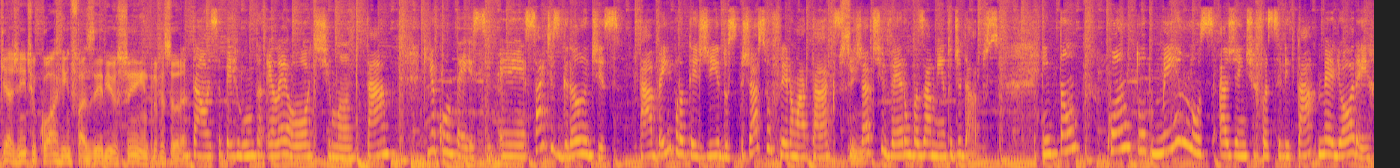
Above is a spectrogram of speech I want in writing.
que a gente corre em fazer isso, hein, professora? Então, essa pergunta ela é ótima, tá? O que acontece? É, sites grandes, tá? Bem protegidos, já sofreram ataques Sim. e já tiveram vazamento de dados. Então, quanto menos a gente facilitar, melhor é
